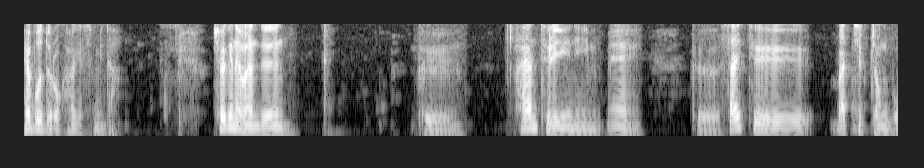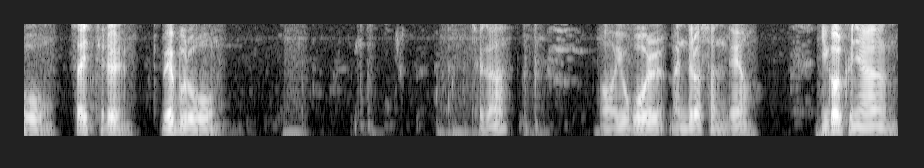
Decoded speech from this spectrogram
해 보도록 하겠습니다. 최근에 만든 그 하얀트리 님의 그 사이트 맛집 정보 사이트를 외부로 제가 어 요걸 만들었었는데요. 이걸 그냥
